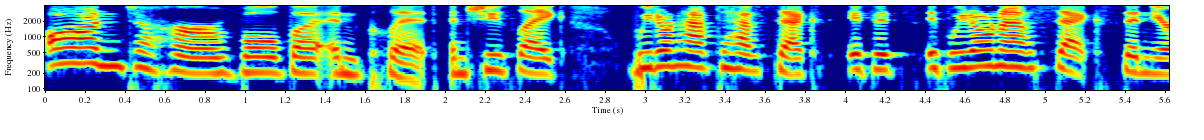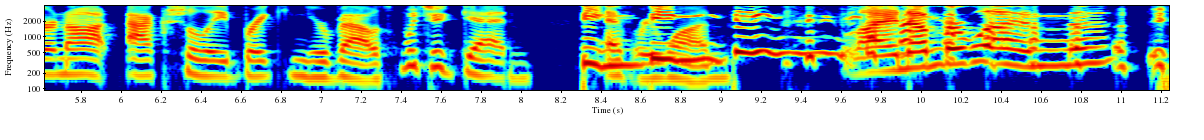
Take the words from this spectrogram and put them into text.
onto her vulva and clit and she's like we don't have to have sex if it's if we don't have sex then you're not actually breaking your vows which again Bing, Everyone. bing, bing. Lie number one.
